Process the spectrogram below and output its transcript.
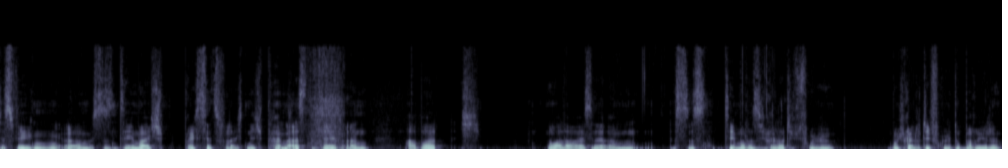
Deswegen ähm, ist es ein Thema, ich spreche es jetzt vielleicht nicht beim ersten Date an, aber ich normalerweise ähm, ist es ein Thema, was ich relativ früh, wo ich relativ früh drüber rede.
